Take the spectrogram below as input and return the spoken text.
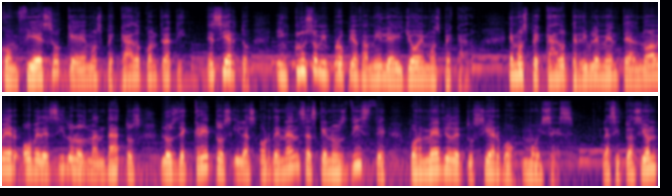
Confieso que hemos pecado contra ti. Es cierto, incluso mi propia familia y yo hemos pecado. Hemos pecado terriblemente al no haber obedecido los mandatos, los decretos y las ordenanzas que nos diste por medio de tu siervo Moisés. La situación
